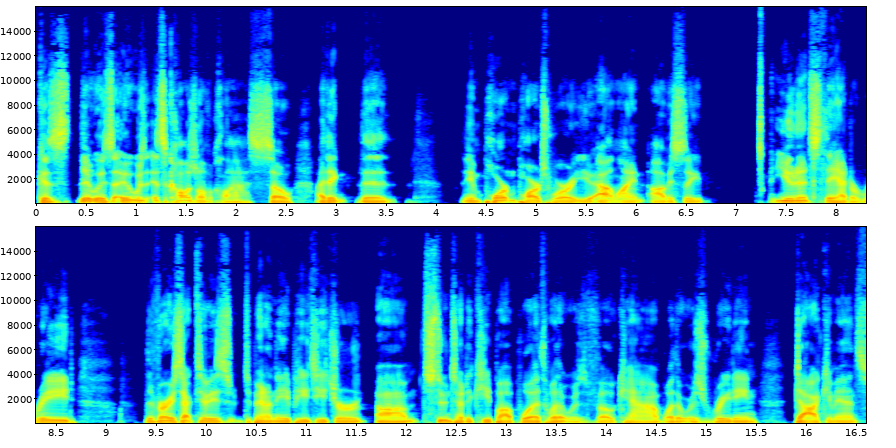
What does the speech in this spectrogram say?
because it was it was it's a college level class. So I think the the important parts were you outlined obviously units they had to read. The various activities depending on the AP teacher, um, students had to keep up with, whether it was vocab, whether it was reading documents,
